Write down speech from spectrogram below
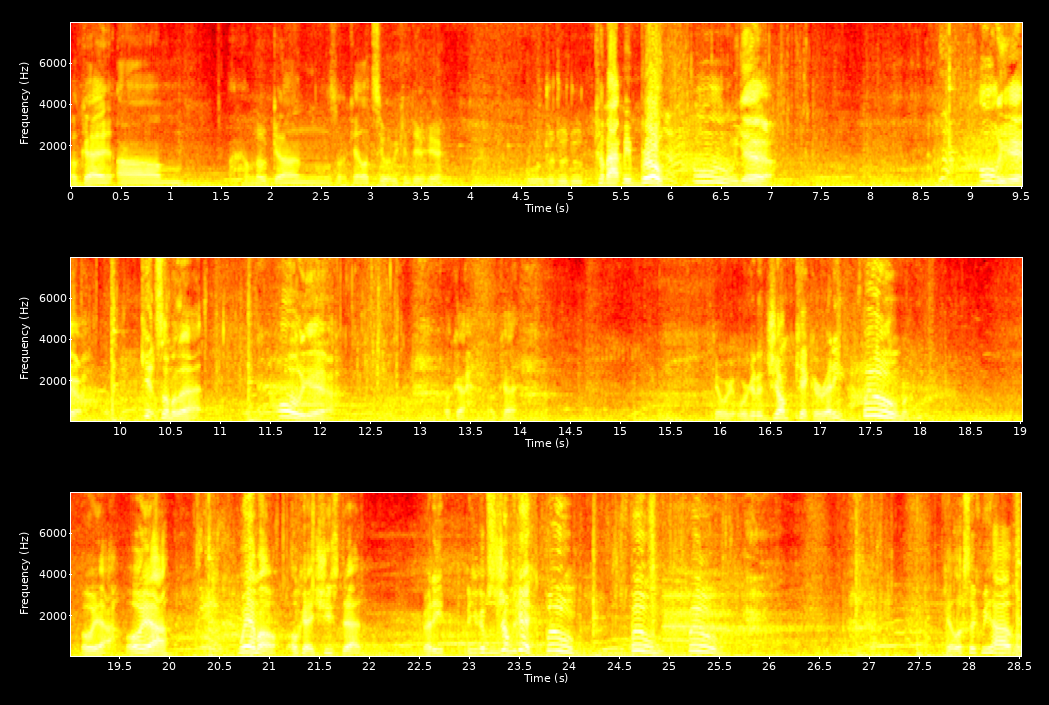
Okay, um, I have no guns. Okay, let's see what we can do here. Come at me, bro! Ooh, yeah! Oh, yeah! Get some of that! Oh, yeah! Okay, okay. Okay, we're, we're gonna jump kick her. Ready? Boom! Oh, yeah. Oh, yeah. Whammo! Okay, she's dead. Ready? Here comes the jump kick! Boom! Boom! Boom! Okay, looks like we have a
